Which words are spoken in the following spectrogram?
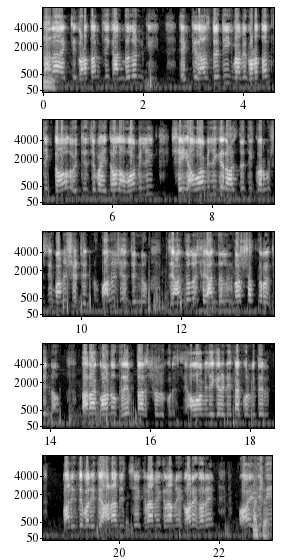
তারা একটি গণতান্ত্রিক আন্দোলনকে একটি রাজনৈতিক ভাবে গণতান্ত্রিক দল ঐতিহ্যবাহী দল আওয়ামী লীগ সেই আওয়ামী লীগের রাজনৈতিক কর্মসূচি মানুষের জন্য মানুষের জন্য যে আন্দোলন সেই আন্দোলন নস্বাত করার জন্য তারা গণ গ্রেপ্তার শুরু করেছে আওয়ামী লীগের নেতা কর্মীদের বাড়িতে বাড়িতে হানা দিচ্ছে গ্রামে গ্রামে ঘরে ঘরে ভয় আচ্ছা। ভীতি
